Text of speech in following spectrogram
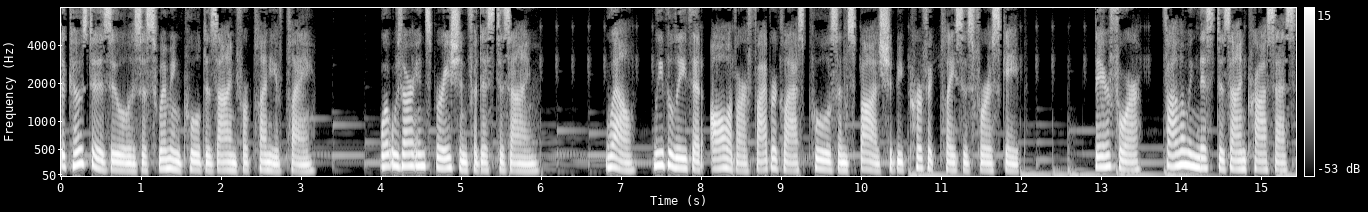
The Costa Azul is a swimming pool designed for plenty of play. What was our inspiration for this design? Well, we believe that all of our fiberglass pools and spas should be perfect places for escape. Therefore, following this design process,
